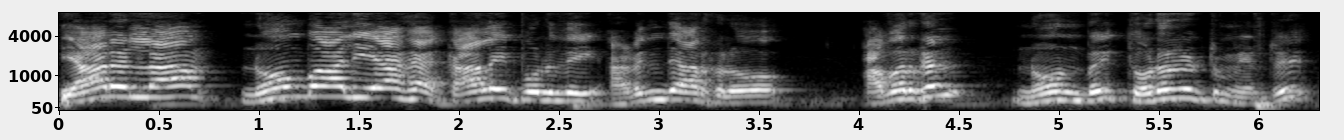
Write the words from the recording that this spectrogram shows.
யாரெல்லாம் நோம்பாளியாக காலை பொழுதை அடைந்தார்களோ அவர்கள் நோன்பை தொடரட்டும் என்று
